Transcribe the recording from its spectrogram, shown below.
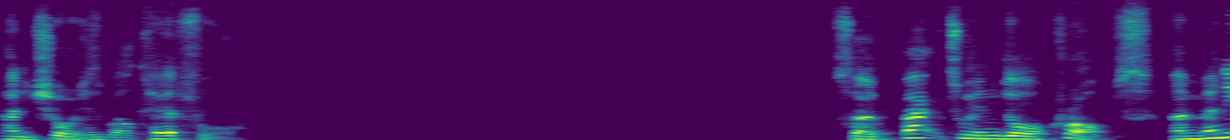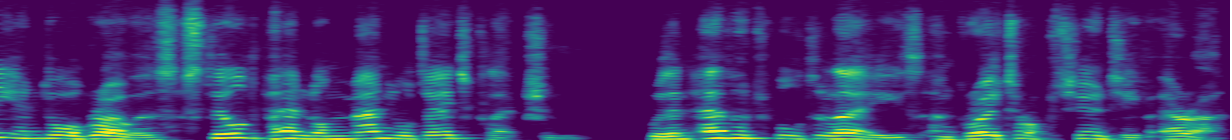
and ensure it is well cared for. So back to indoor crops, and many indoor growers still depend on manual data collection with inevitable delays and greater opportunity for error.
